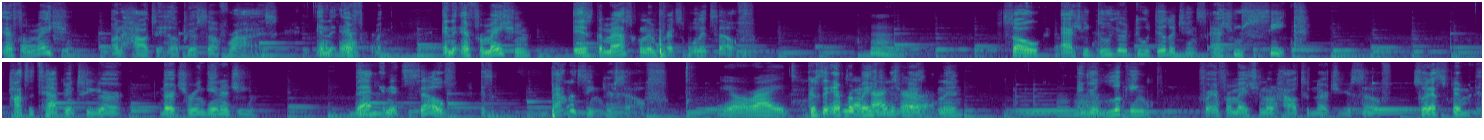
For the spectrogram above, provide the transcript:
information on how to help yourself rise and the inf- and the information is the masculine principle itself Hmm. so as you do your due diligence, as you seek how to tap into your nurturing energy, that in itself is balancing yourself. You're right. Because the information is masculine and you're Mhm. looking for information on how to nurture yourself. So that's feminine.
